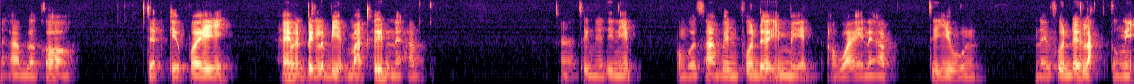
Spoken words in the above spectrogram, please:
นะครับ แล้วก็จัดเก็บไว้ให้มันเป็นระเบียบมากขึ้นนะครับ ซึ่งในที่นี้ผมก็สร้างเป็นโฟลเดอร์ image เอาไว้นะครับ ที่อยู่ในโฟลเดอร์หลักตรงนี้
